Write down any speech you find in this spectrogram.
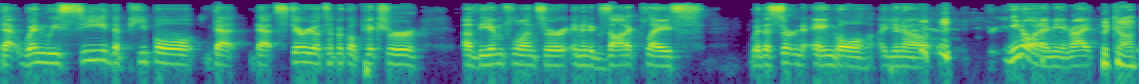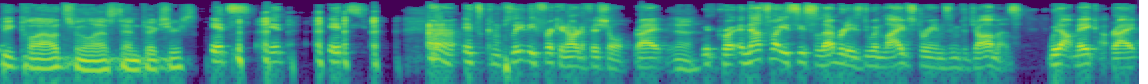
that when we see the people that that stereotypical picture of the influencer in an exotic place with a certain angle, you know, you know what I mean, right? The copy clouds from the last ten pictures. It's it it's it's completely freaking artificial, right? Yeah. With, and that's why you see celebrities doing live streams in pajamas without makeup, right?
